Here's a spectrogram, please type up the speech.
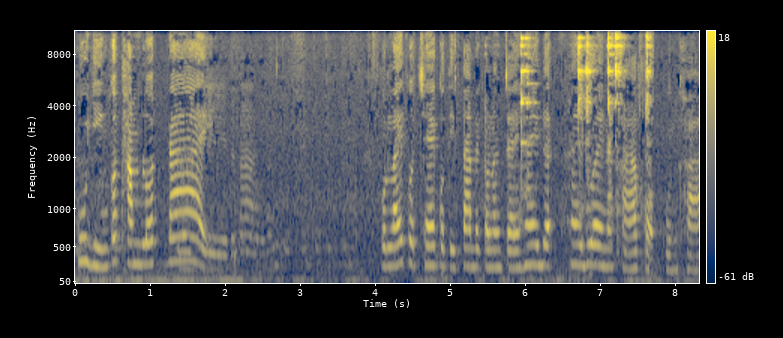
ผู้หญิงก็ทำรถได้ กดไลค์ กดแชร์ กดติดตามเป็นกำลังใจให้ด้วยให้ด้วยนะคะ ขอบคุณค่ะ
